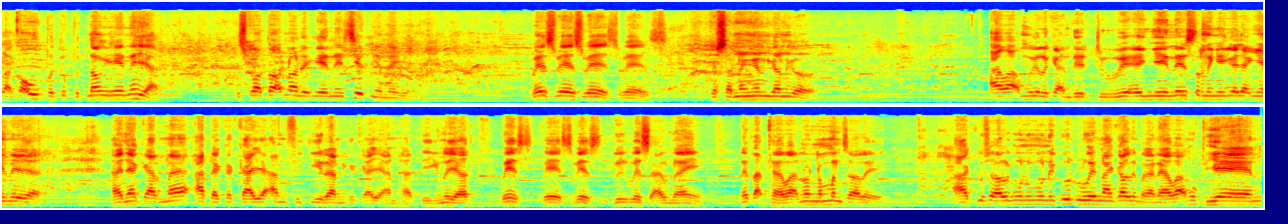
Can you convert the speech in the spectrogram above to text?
lah kok ubet-ubet nong ini ya. Terus kok tokno ndek kene sit iki. Wes wes wes wes. Kesenengan kan kok. Awakmu lho gak duwe duwe ngene senenge kayak ngene ya. Hanya karena ada kekayaan pikiran, kekayaan hati ngono ya. Wes wes wes iku wes ae. Nek tak dawakno nemen soalnya. Aku soal ngono-ngono iku nakal nih awakmu biyen.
